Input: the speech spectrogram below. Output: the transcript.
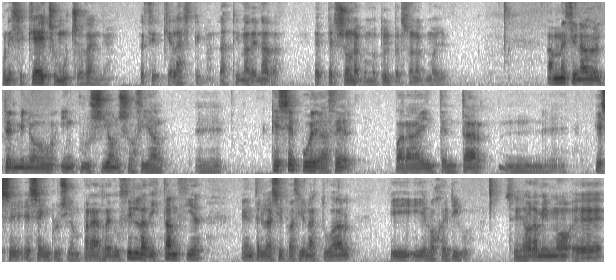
un ese que ha hecho mucho daño. Es decir, que lástima, lástima de nada. Es persona como tú y persona como yo. Han mencionado el término inclusión social. Eh, ¿Qué se puede hacer para intentar mm, esa inclusión, para reducir la distancia entre la situación actual y, el objetivo. Sí, ahora mismo eh,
